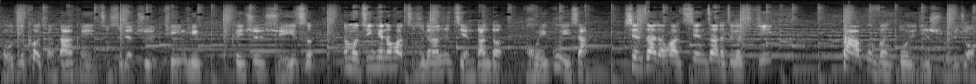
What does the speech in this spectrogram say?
投资课程，大家可以仔细的去听一听，可以去学一次。那么今天的话，只是跟大家去简单的回顾一下，现在的话，现在的这个基金大部分都已经属于一种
